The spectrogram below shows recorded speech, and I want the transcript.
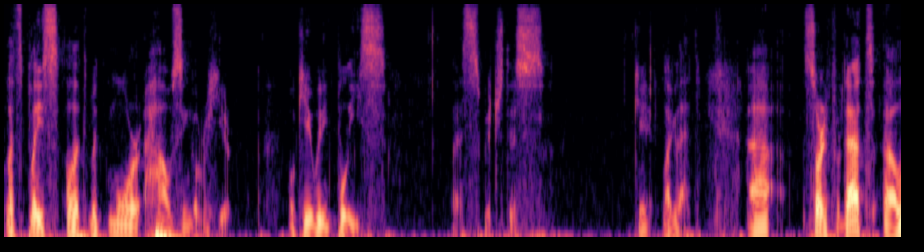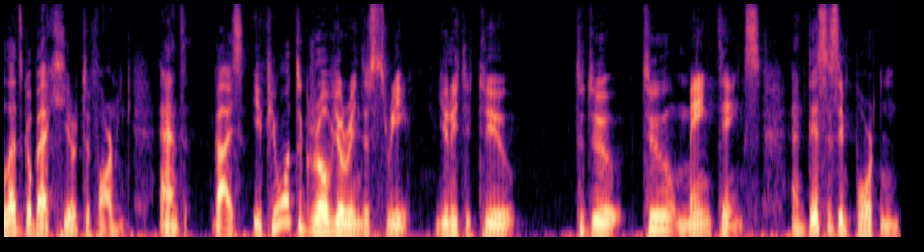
let's place a little bit more housing over here. Okay we need police. Let's switch this. Okay like that. Uh, sorry for that. Uh, let's go back here to farming. And guys if you want to grow your industry you need to do to do two main things. And this is important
